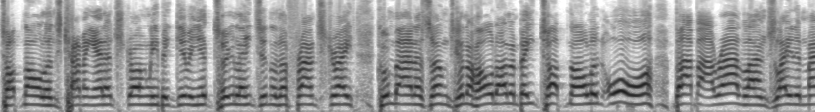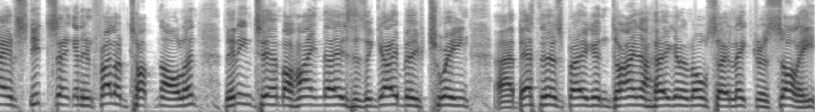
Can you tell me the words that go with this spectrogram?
Top Nolan's coming at it strongly, but giving it two lengths into the front straight. Kumbana Song's going to hold on and beat Top Nolan. Or Barbara lunge late may have snitched second in front of Top Nolan. Then in turn behind those, there's a go between uh, Bathurst Bogan, Dinah Hogan, and also Electra Solly.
